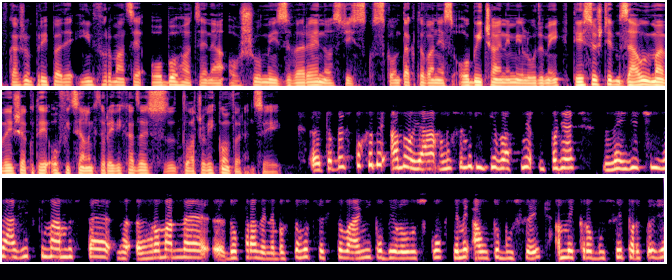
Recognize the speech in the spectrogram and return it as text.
V každém případě informace obohacená o šumy z verejnosti, z kontaktování s obyčajnými lidmi, ty jsou ještě zaujímavější jako ty oficiální, které vycházejí z tlačových konferencí. E, to bez pochyby ano, já musím říct, že vlastně úplně největší zážitky mám z té hromadné e, dopravy nebo z toho cestování po Bělorusku těmi autobusy a mikrobusy, protože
